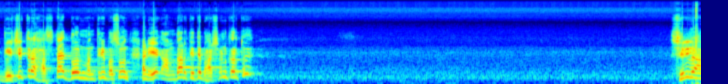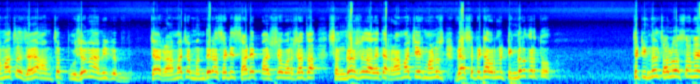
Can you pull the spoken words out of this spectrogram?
विचित्र हसतायत दोन मंत्री बसून आणि एक आमदार तिथे भाषण करतोय. श्रीरामाचं जय आमचं पूजन आहे. आम्ही त्या रामाच्या मंदिरासाठी साडेपाचशे वर्षाचा संघर्ष झाला त्या रामाची एक माणूस व्यासपीठावरनं टिंगल करतो. ते टिंगल चालू असताना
